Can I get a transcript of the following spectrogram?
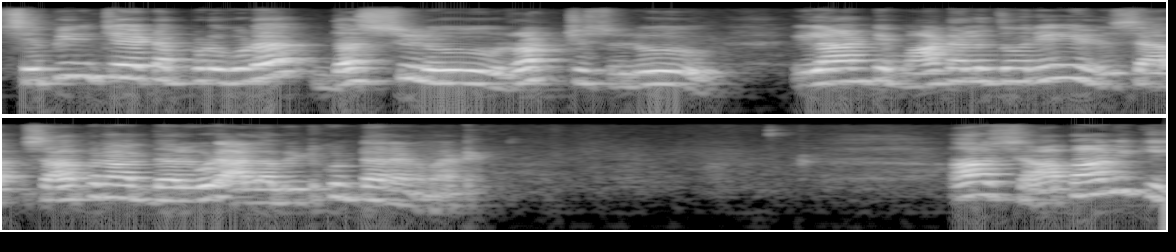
శపించేటప్పుడు కూడా దస్యులు రాక్షసులు ఇలాంటి మాటలతోనే వీళ్ళు శా శాపనార్థాలు కూడా అలా పెట్టుకుంటారనమాట ఆ శాపానికి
